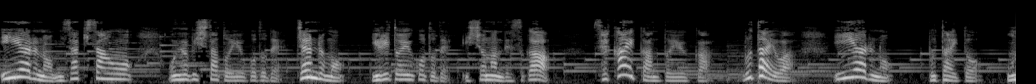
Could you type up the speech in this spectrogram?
ER の美咲さんをお呼びしたということで、ジャンルもゆりということで一緒なんですが、世界観というか、舞台は ER の舞台と同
